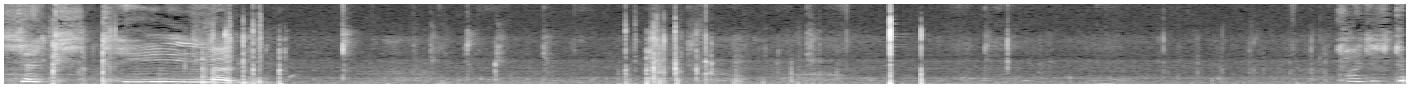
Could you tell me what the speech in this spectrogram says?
Sixteen. So I just do.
